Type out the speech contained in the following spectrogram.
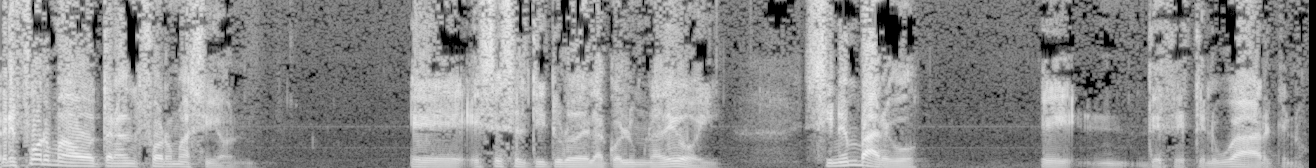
Reforma o transformación. Eh, ese es el título de la columna de hoy. Sin embargo, eh, desde este lugar que nos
